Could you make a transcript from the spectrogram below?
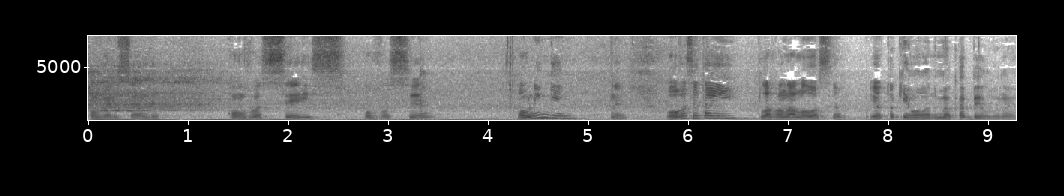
conversando com vocês, ou você, ou ninguém, né? Ou você tá aí lavando a louça e eu tô aqui enrolando meu cabelo, né?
